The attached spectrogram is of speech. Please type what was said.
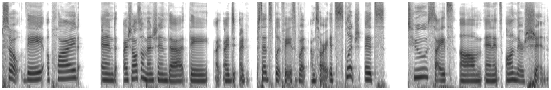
So they applied and I should also mention that they—I said split face, but I'm sorry, it's split, it's two sites um, and it's on their shin.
